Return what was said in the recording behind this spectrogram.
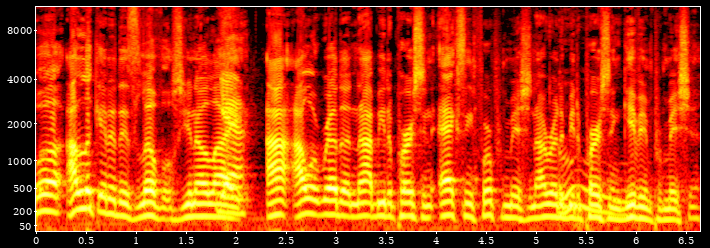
Well, I look at it as levels. You know, like yeah. I, I would rather not be the person asking for permission. I'd rather Ooh. be the person giving permission.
